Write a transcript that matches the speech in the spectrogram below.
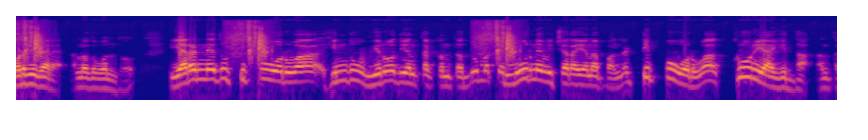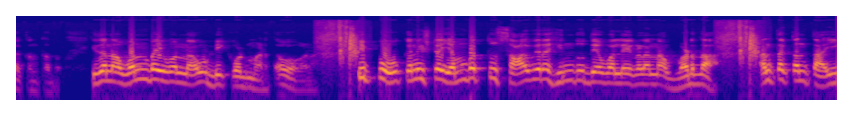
ಒಡೆದಿದ್ದಾರೆ ಅನ್ನೋದು ಒಂದು. ಎರಡನೇದು, ಟಿಪ್ಪು ಓರ್ವ ಹಿಂದೂ ವಿರೋಧಿ ಅಂತಕ್ಕಂಥದ್ದು, ಮತ್ತೆ ಮೂರನೇ ವಿಚಾರ ಏನಪ್ಪಾ ಅಂದ್ರೆ, ಟಿಪ್ಪು ಓರ್ವ ಕ್ರೂರಿಯಾಗಿದ್ದ ಅಂತಕ್ಕಂಥದ್ದು. ಇದನ್ನ ಒನ್ ಬೈ ಒನ್ ನಾವು ಡಿಕೋಡ್ ಮಾಡ್ತಾ ಹೋಗೋಣ. ಟಿಪ್ಪು ಕನಿಷ್ಠ ಎಂಬತ್ತು ಸಾವಿರ ಹಿಂದೂ ದೇವಾಲಯಗಳನ್ನ ಒಡೆದ ಅಂತಕ್ಕಂತ ಈ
